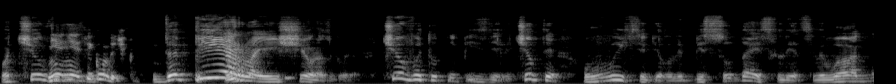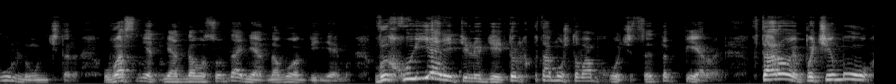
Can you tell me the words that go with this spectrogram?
Вот что вы... Не, не, секундочку. Да первое, еще раз говорю. Че вы тут не пиздели? Чем ты вы все делали без суда и следствия? Вы огульно уничтожили. У вас нет ни одного суда, ни одного обвиняемого. Вы хуярите людей только потому, что вам хочется. Это первое. Второе, почему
